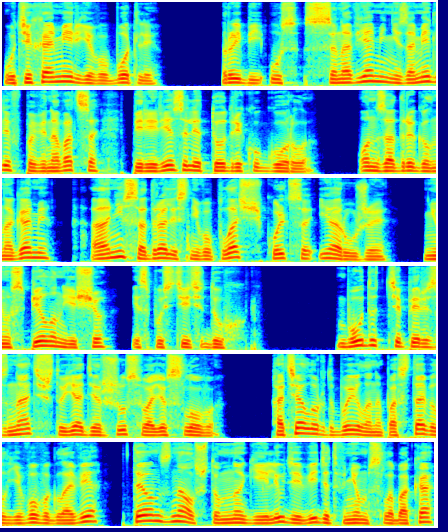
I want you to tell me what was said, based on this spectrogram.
«Утихомирь его, Ботли!» Рыбий ус с сыновьями, не замедлив повиноваться, перерезали Тодрику горло. Он задрыгал ногами, а они содрали с него плащ, кольца и оружие. Не успел он еще испустить дух. «Будут теперь знать, что я держу свое слово», Хотя лорд Бейлона поставил его во главе, Теон знал, что многие люди видят в нем слабака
